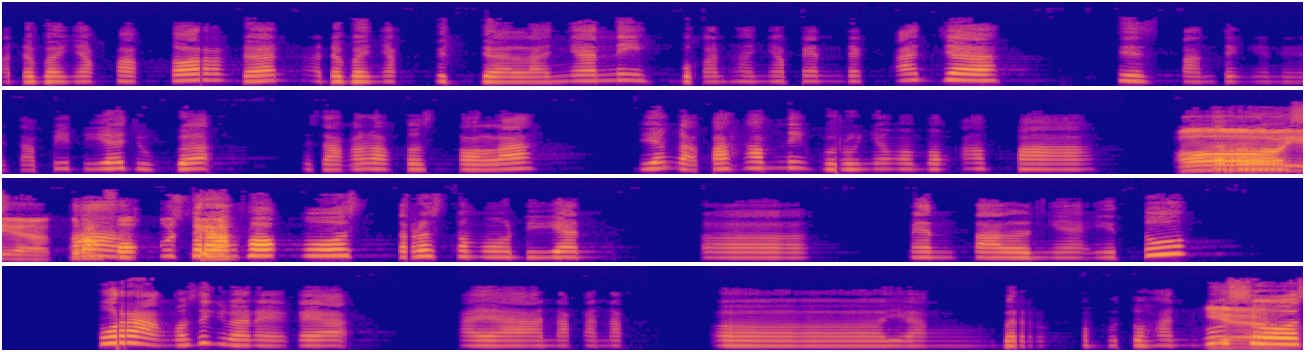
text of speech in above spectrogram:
ada banyak faktor dan ada banyak gejalanya nih, bukan hanya pendek aja si stunting ini, tapi dia juga misalkan waktu sekolah dia nggak paham nih gurunya ngomong apa, Oh terus iya, kurang ah, fokus kurang ya. fokus, terus kemudian eh, mentalnya itu kurang, maksudnya gimana ya kayak kayak anak-anak eh, yang berkebutuhan Iya, khusus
